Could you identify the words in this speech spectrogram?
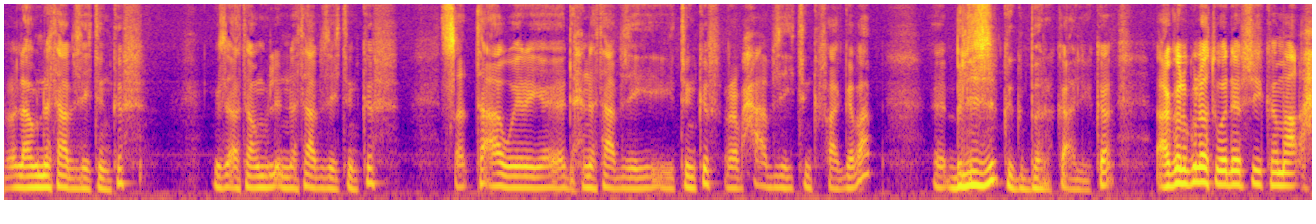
ልዑላውነታ ብዘይትንክፍ፣ ግዝኣታዊ ምልእነታ ብዘይትንክፍ፣ ጸጥታኣ ወይ ድሕነታ ብዘይትንክፍ፣ ረብሓኣ ብዘይትንክፍ ኣገባብ ብልዝብ ክግበር እከኣል እዩ። ኣገልግሎት ወደብሲ ከም ኣቕሓ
